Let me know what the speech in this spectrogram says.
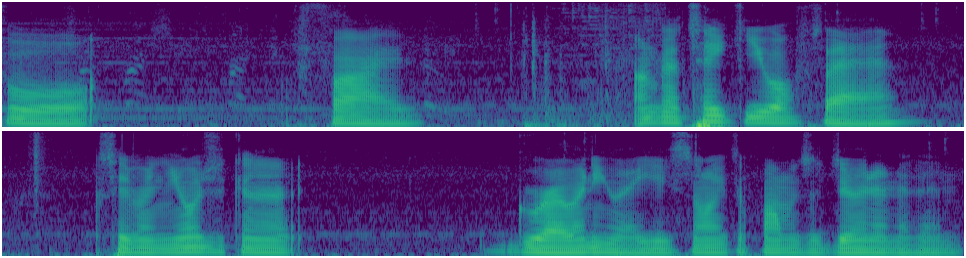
four, five. I'm gonna take you off there, considering you're just gonna grow anyway. It's not like the farmers are doing anything.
